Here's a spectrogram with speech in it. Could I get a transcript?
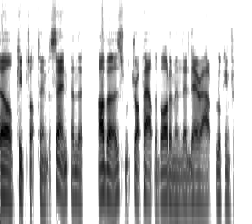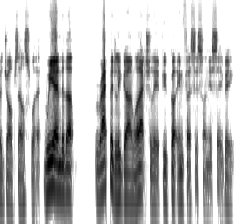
they'll keep top 10% and the others drop out the bottom and then they're out looking for jobs elsewhere. We ended up rapidly going, well, actually, if you've got Infosys on your CV,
